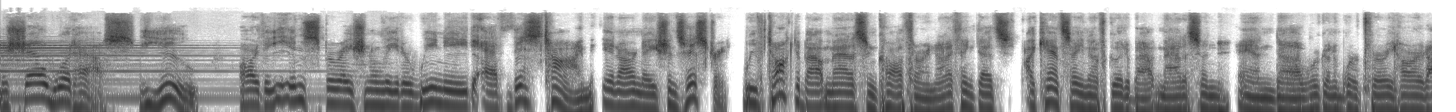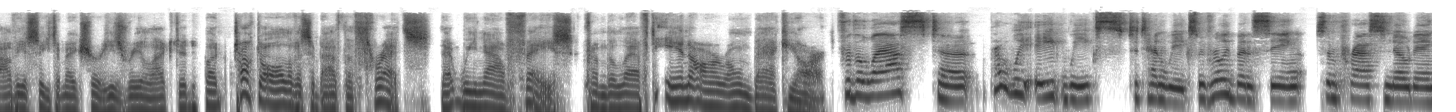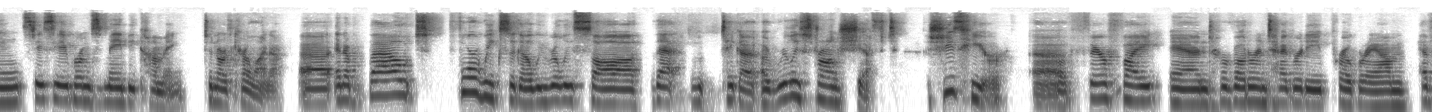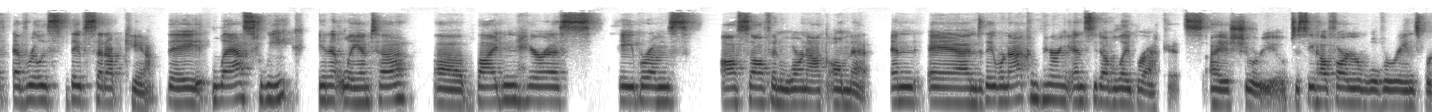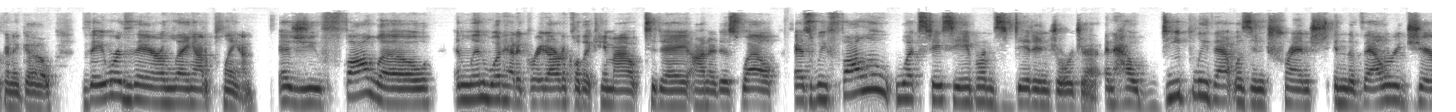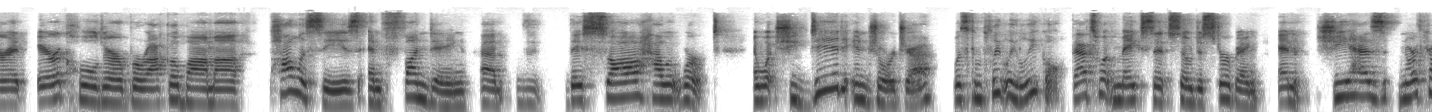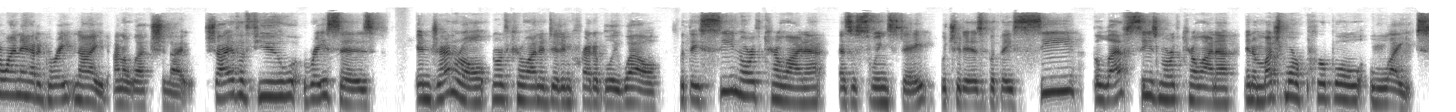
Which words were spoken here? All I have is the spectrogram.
Michelle Woodhouse, you are the inspirational leader we need at this time in our nation's history. We've talked about Madison Cawthorn, and I think that's, I can't say enough good about Madison. And uh, we're going to work very hard, obviously, to make sure he's reelected. But talk to all of us about the threats that we now face from the left in our own backyard. For the last uh, probably eight weeks to 10 weeks, we've really been seeing some press noting Stacey Abrams may be coming to North Carolina. Uh, and about four weeks ago, we really saw that take a, a really strong shift. She's here. Uh, Fair Fight and her voter integrity program have, have really they've set up camp. They last week in Atlanta, uh, Biden, Harris, Abrams, Ossoff, and Warnock all met and and they were not comparing NCAA brackets. I assure you to see how far your Wolverines were going to go. They were there laying out a plan as you follow, and Lin Wood had a great article that came out today on it as well. As we follow what Stacey Abrams did in Georgia and how deeply that was entrenched in the Valerie Jarrett, Eric Holder, Barack Obama policies and funding, um, they saw how it worked. And what she did in Georgia was completely legal. That's what makes it so disturbing. And she has, North Carolina had a great night on election night. Shy of a few races, in general, North Carolina did incredibly well. But they see North Carolina as a swing state, which it is, but they see the left sees North Carolina in a much more purple light.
